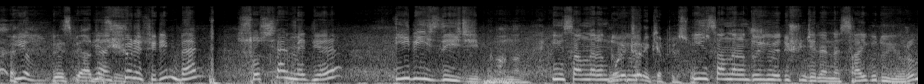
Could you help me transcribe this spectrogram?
resmi yani adresiniz. şöyle söyleyeyim ben sosyal medyaya iyi bir izleyiciyim. Anladım. İnsanların duygu, Monitoring yapıyorsunuz. insanların duygu ve düşüncelerine saygı duyuyorum.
